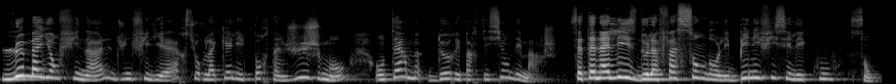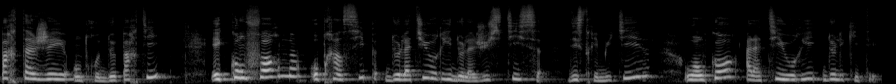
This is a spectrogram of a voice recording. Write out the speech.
le maillon final d'une filière sur laquelle ils portent un jugement en termes de répartition des marges. Cette analyse de la façon dont les bénéfices et les coûts sont partagés entre deux parties est conforme au principe de la théorie de la justice distributive ou encore à la théorie de l'équité.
